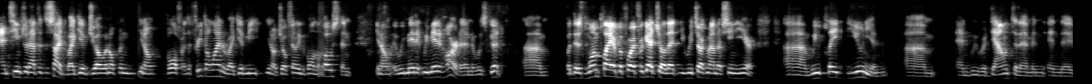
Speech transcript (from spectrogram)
and teams would have to decide: do I give Joe an open, you know, ball for the free throw line, or do I give me, you know, Joe Finley the ball in the post? And you know, we made it. We made it hard, and it was good. Um, but there's one player before I forget, Joe, that we talked about our senior year. Um, we played Union, um, and we were down to them in in the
